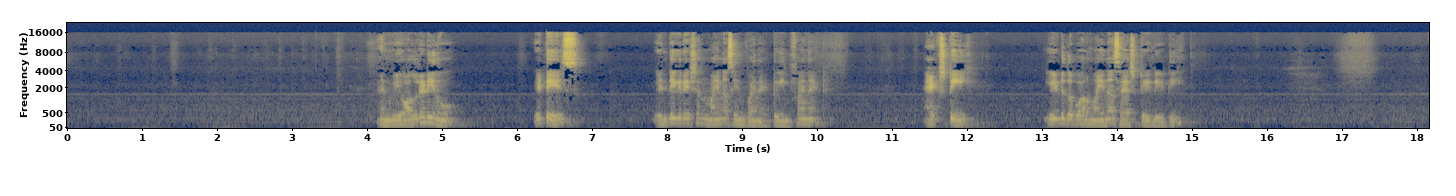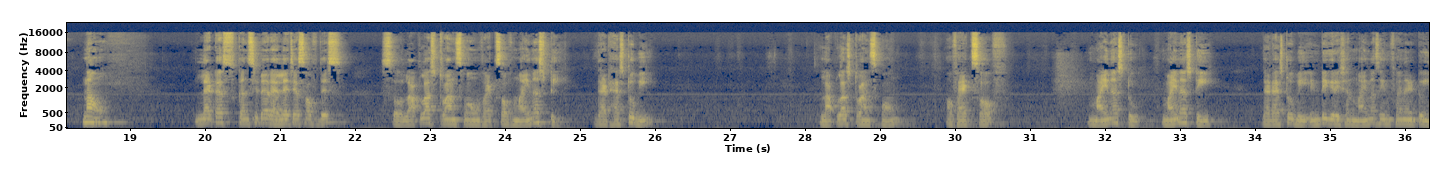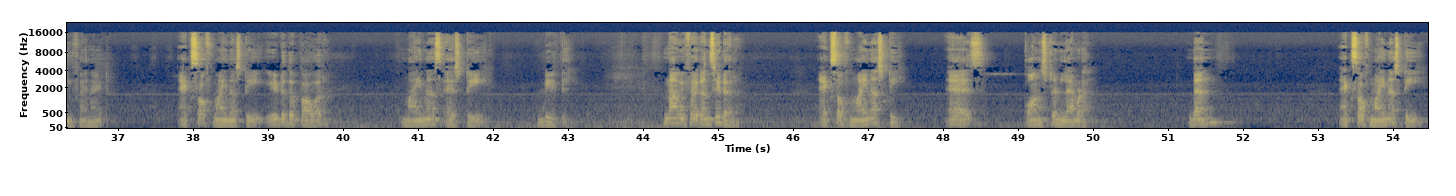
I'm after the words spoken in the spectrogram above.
And we already know it is integration minus infinite to infinite xt e to the power minus st dt. Now let us consider LHS of this. So Laplace transform of x of minus t that has to be Laplace transform of x of minus 2 minus t that has to be integration minus infinite to infinite x of minus t e to the power minus st dt. Now if I consider x of minus t as constant lambda then x of minus t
